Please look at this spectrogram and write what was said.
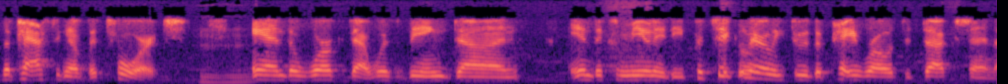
the passing of the torch and the work that was being done in the community, particularly through the payroll deduction.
